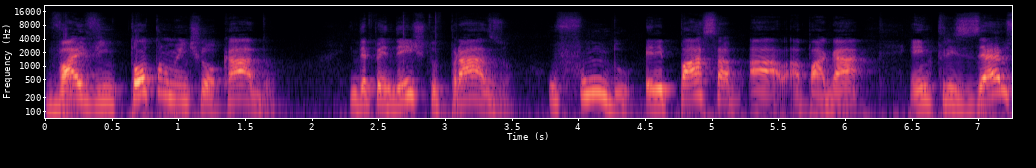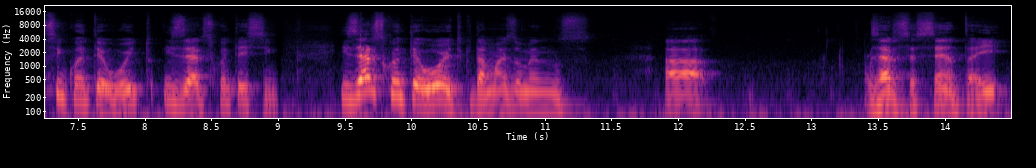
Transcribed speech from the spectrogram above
vai vir totalmente locado, independente do prazo, o fundo ele passa a, a pagar entre 0,58 e 0,55. E 0,58, que dá mais ou menos uh, 0,60 aí,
